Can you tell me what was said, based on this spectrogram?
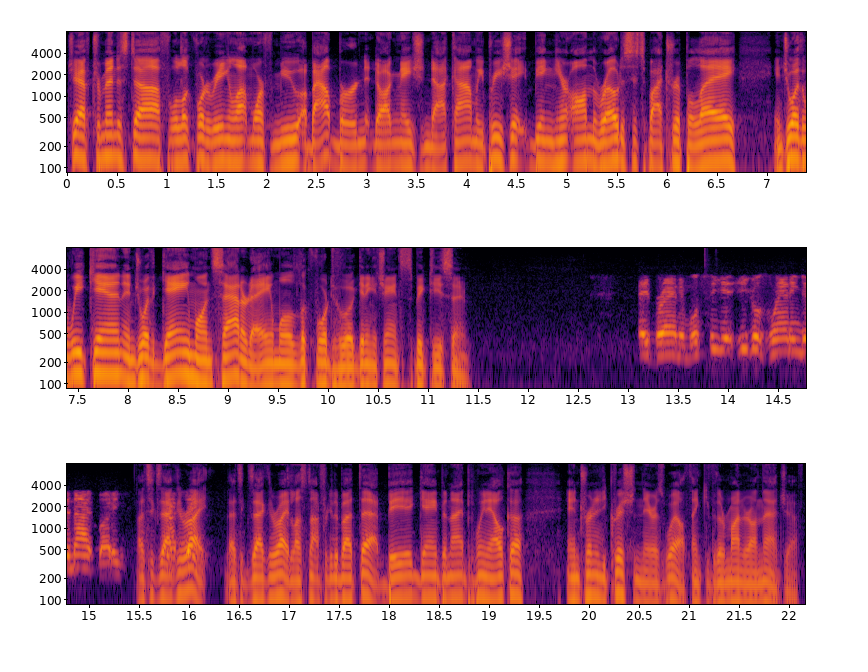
Jeff, tremendous stuff. We'll look forward to reading a lot more from you about Burden at dognation.com. We appreciate being here on the road, assisted by AAA. Enjoy the weekend, enjoy the game on Saturday, and we'll look forward to uh, getting a chance to speak to you soon. Hey, Brandon, we'll see you at Eagles Landing tonight, buddy. That's exactly right. That's exactly right. Let's not forget about that. Big game tonight between Elka and Trinity Christian there as well. Thank you for the reminder on that, Jeff.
